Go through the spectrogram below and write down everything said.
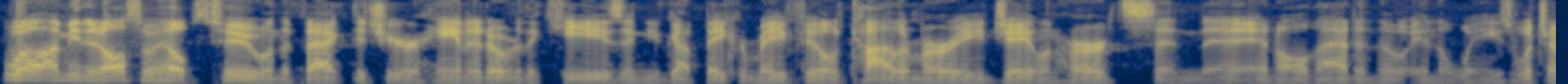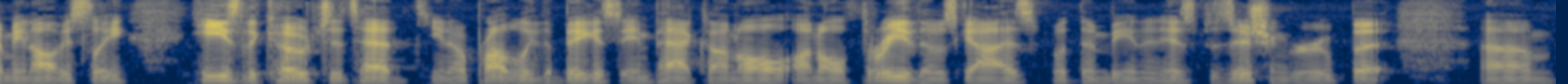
Well, I mean, it also helps too when the fact that you're handed over the keys and you've got Baker Mayfield, Kyler Murray, Jalen Hurts, and and all that in the in the wings. Which I mean, obviously, he's the coach that's had you know probably the biggest impact on all on all three of those guys with them being in his position group. But um,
